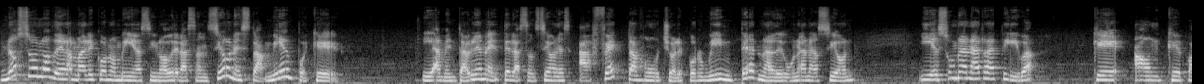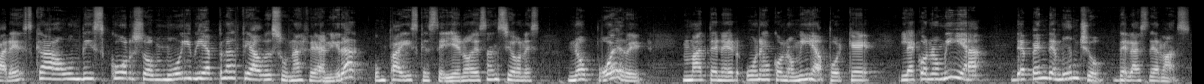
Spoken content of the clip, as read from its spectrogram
no solo de la mala economía, sino de las sanciones también, porque lamentablemente las sanciones afectan mucho la economía interna de una nación y es una narrativa que aunque parezca un discurso muy bien planteado, es una realidad. Un país que esté lleno de sanciones no puede mantener una economía porque la economía depende mucho de las demás.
